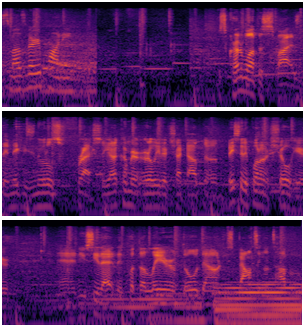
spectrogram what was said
Smells very prawny. What's incredible about this spot is they make these noodles fresh. So you gotta come here early to check out the, basically they put on a show here. And you see that they put the layer of dough down, he's bouncing on top of the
